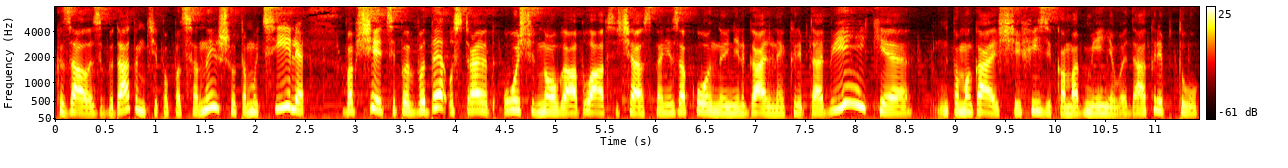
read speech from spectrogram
казалось бы, да, там типа пацаны что-то мутили. Вообще, типа МВД устраивает очень много облав сейчас на незаконные нелегальные криптообменники, помогающие физикам обменивать, да, крипту.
